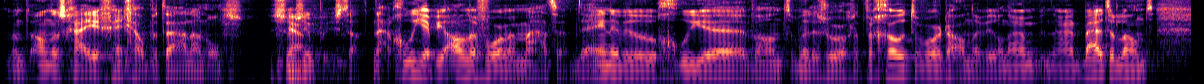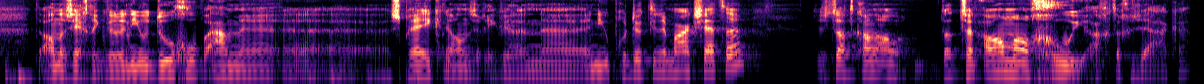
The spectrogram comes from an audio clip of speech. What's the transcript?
Want anders ga je geen geld betalen aan ons. Dus zo Ja. simpel is dat. Nou, groei heb je alle vormen en maten. De ene wil groeien, want we willen zorgen dat we groter worden. De ander wil naar, naar het buitenland. De ander zegt, ik wil een nieuwe doelgroep aan me eh, spreken. De ander zegt, ik wil een, een nieuw product in de markt zetten. Dus dat, kan al, dat zijn allemaal groeiachtige zaken.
